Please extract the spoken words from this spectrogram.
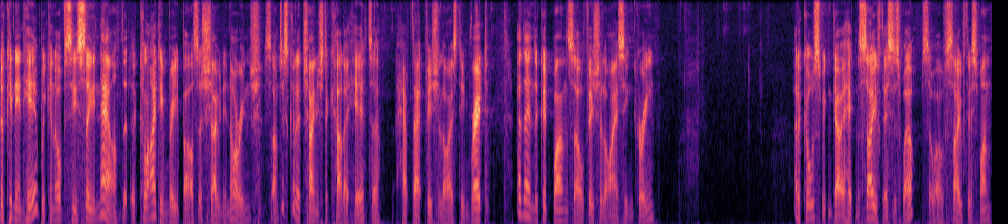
Looking in here, we can obviously see now that the colliding rebars are shown in orange. So I'm just going to change the colour here to have that visualised in red. And then the good ones I'll visualise in green. And of course, we can go ahead and save this as well. So I'll save this one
